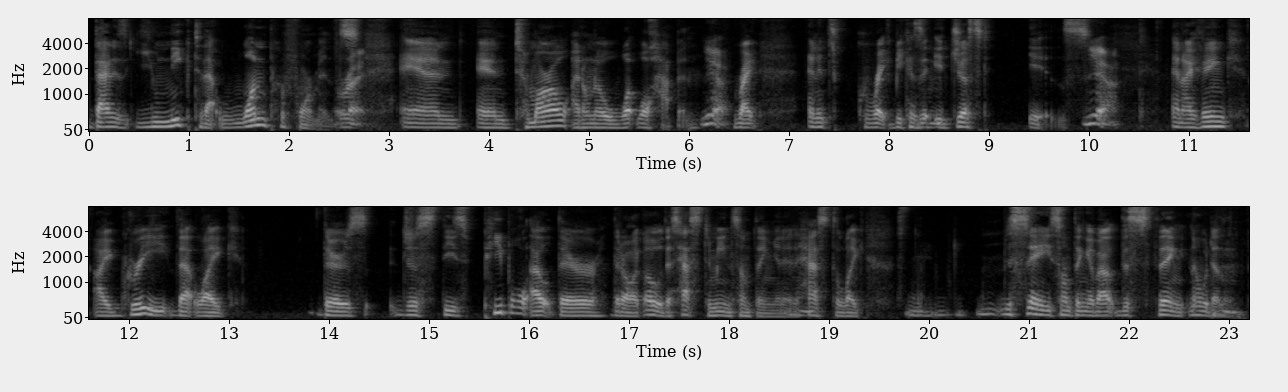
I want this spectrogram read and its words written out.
that is unique to that one performance, Right. And and tomorrow, I don't know what will happen, Yeah. Mm-hmm. right? And it's great because it, it just is Yeah. and i think i agree that like there's just these people out there that are like oh this has to mean something and it has to like say something about this thing no it doesn't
